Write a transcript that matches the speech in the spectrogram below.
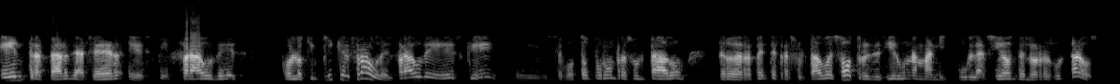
en tratar de hacer este fraudes, con lo que implica el fraude. El fraude es que eh, se votó por un resultado, pero de repente el resultado es otro, es decir, una manipulación de los resultados.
